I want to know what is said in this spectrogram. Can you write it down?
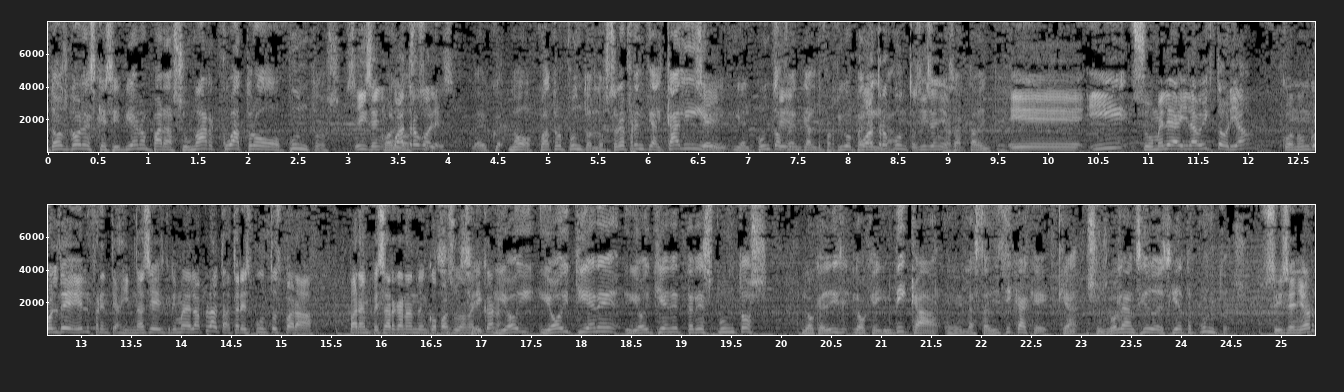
dos goles que sirvieron para sumar cuatro puntos. Sí, señor, cuatro los- goles. eh, no, cuatro puntos. Los tres frente al Cali y, el, y el punto sí. frente al Deportivo Pereira. Cuatro puntos, sí, señor. Exactamente. Eh, y súmele ahí la victoria con un gol de él frente a Gimnasia y Esgrima de la Plata. Tres puntos para, para empezar ganando en Copa Sí, Sudamericana. y hoy y hoy tiene y hoy tiene tres puntos, lo que dice, lo que indica eh, la estadística que, que sus goles han sido de siete puntos. Sí, señor.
